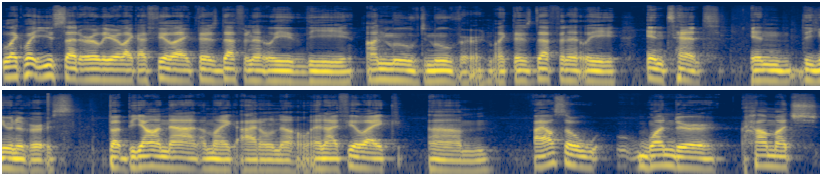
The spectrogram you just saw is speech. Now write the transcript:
like what you said earlier like I feel like there's definitely the unmoved mover. Like there's definitely intent in the universe. But beyond that, I'm like I don't know. And I feel like um I also wonder how much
